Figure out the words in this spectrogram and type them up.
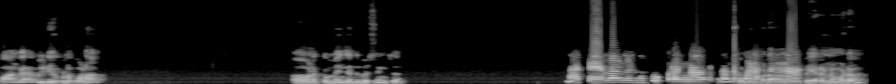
வாங்க வீடியோக்குள்ள போகலாம் வணக்கம். எங்கேருந்து பேசுறீங்க சார்? நான் கேரளால இருந்து கூப்பிடுறேங்கண்ணா. பேர் என்ன மேடம்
